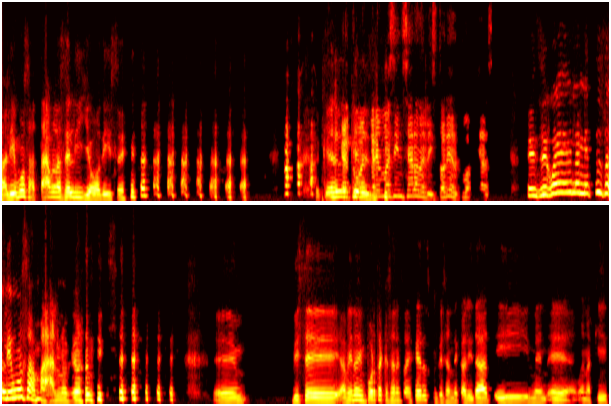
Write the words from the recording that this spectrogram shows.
salimos a tablas él y yo, dice. el comentario más sincero de la historia del podcast. Dice, güey, la neta salimos a mano. eh, dice, a mí no me importa que sean extranjeros, que sean de calidad y, eh, bueno, aquí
